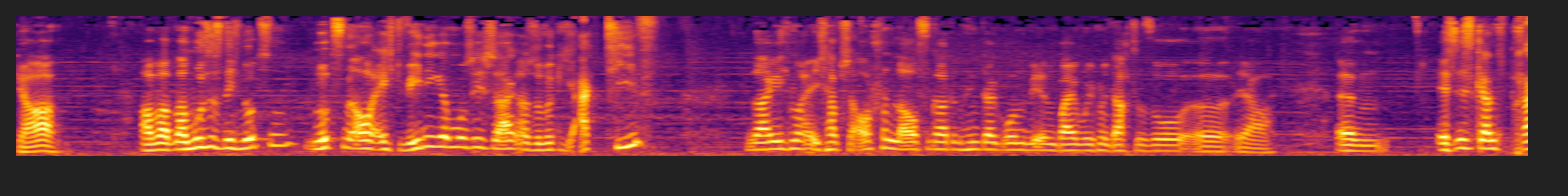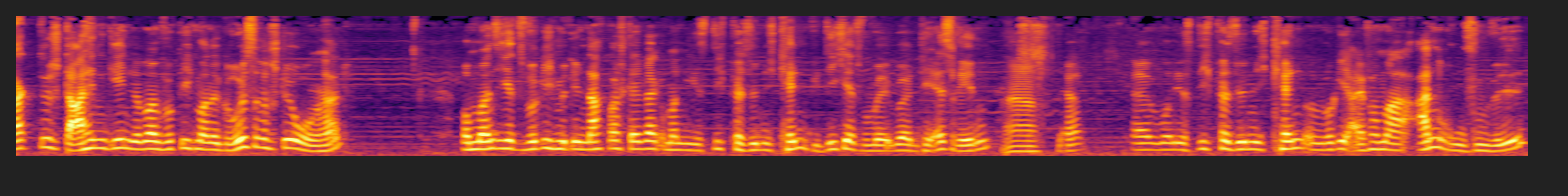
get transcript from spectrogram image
ja, aber man muss es nicht nutzen. Nutzen auch echt weniger, muss ich sagen. Also wirklich aktiv, sage ich mal. Ich habe es auch schon laufen gerade im Hintergrund nebenbei, wo ich mir dachte so, äh, ja. Ähm, es ist ganz praktisch dahingehend, wenn man wirklich mal eine größere Störung hat und man sich jetzt wirklich mit dem Nachbarstellwerk, wenn man die jetzt nicht persönlich kennt, wie dich jetzt, wo wir über den TS reden, Ja. ja, äh, wo man die jetzt nicht persönlich kennt und wirklich einfach mal anrufen will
